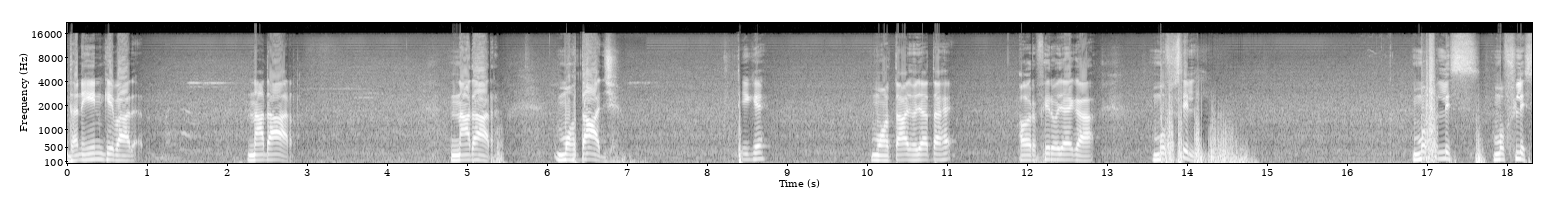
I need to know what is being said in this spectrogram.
धनहीन के बाद नादार नादार, मोहताज, ठीक है? मोहताज हो जाता है और फिर हो जाएगा मुफसिल, मुफलिस मुफलिस।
